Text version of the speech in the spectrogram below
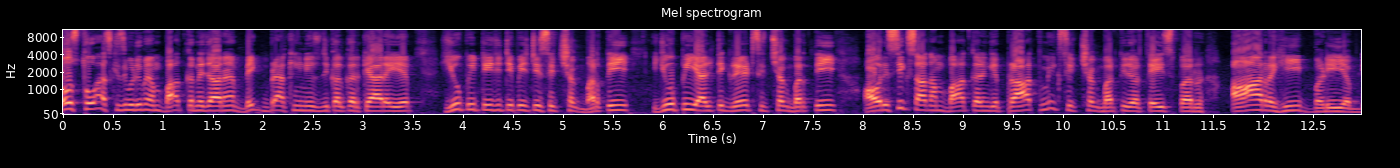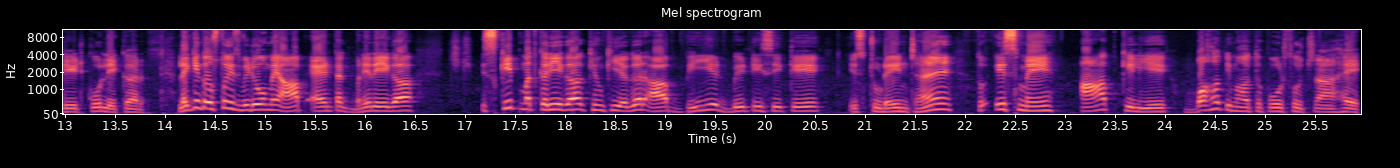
दोस्तों, आज की वीडियो में हम बात करने जा रहे हैं। बिग ब्रेकिंग न्यूज़ निकल करके आ रही है। यूपी टीजीटीपीटी शिक्षक भर्ती यूपी एल्टी ग्रेड शिक्षक भर्ती और इसी के साथ हम बात करेंगे प्राथमिक शिक्षक भर्ती दो पर आ रही बड़ी अपडेट को लेकर। लेकिन दोस्तों, इस वीडियो में आप एंड तक बने रहेगा स्किप मत करिएगा, क्योंकि अगर आप बी एड के स्टूडेंट हैं तो इसमें आपके लिए बहुत ही महत्वपूर्ण सूचना है।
